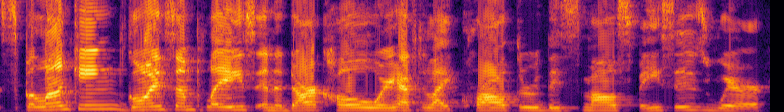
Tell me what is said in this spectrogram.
Spelunking, going someplace in a dark hole where you have to like crawl through these small spaces where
